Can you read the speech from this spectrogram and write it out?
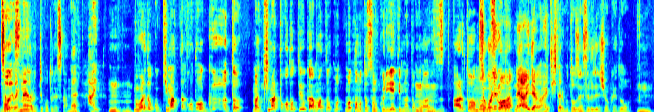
段階になるってことですかね。はい、うんうん。もう割とこう決まったことをぐーっと、まあ、決まったことっていうかもっとももっともっとそのクリエイティブなところはあるとは思うんですけど、そこにはねアイデアが入ってきたりも当然するでしょうけど。うん。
